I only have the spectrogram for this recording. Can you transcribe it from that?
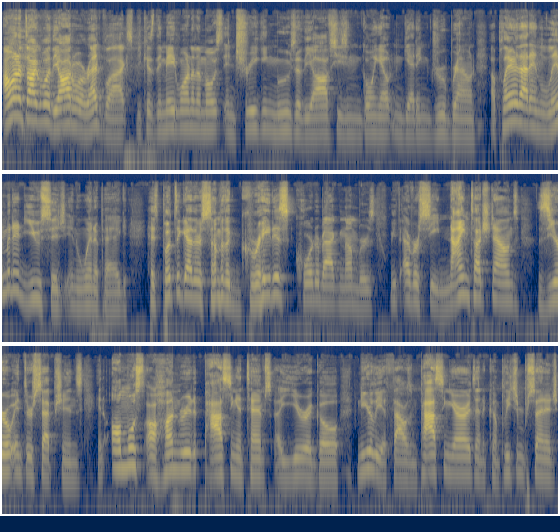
I want to talk about the Ottawa Redblacks because they made one of the most intriguing moves of the offseason going out and getting Drew Brown, a player that in limited usage in Winnipeg has put together some of the greatest quarterback numbers we've ever seen. 9 touchdowns, 0 interceptions, and almost 100 passing attempts a year ago, nearly a 1000 passing yards and a completion percentage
